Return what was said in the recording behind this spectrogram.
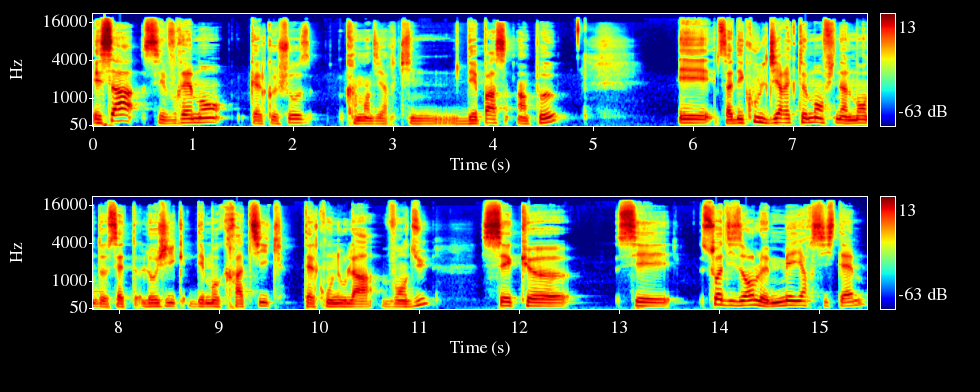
Et ça, c'est vraiment quelque chose, comment dire, qui dépasse un peu. Et ça découle directement finalement de cette logique démocratique telle qu'on nous l'a vendue. C'est que c'est soi-disant le meilleur système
